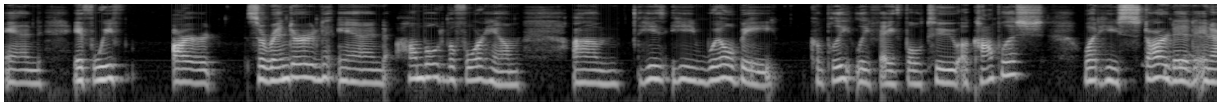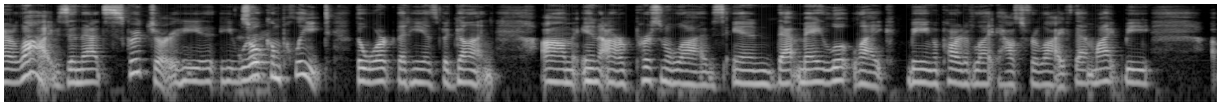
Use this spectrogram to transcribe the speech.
And if we are surrendered and humbled before him, um, he, he will be completely faithful to accomplish what he started in our lives and that's scripture. He he will right. complete the work that he has begun um, in our personal lives and that may look like being a part of lighthouse for life. That might be uh,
